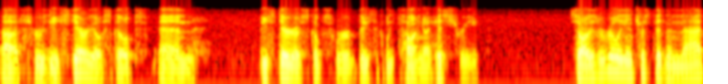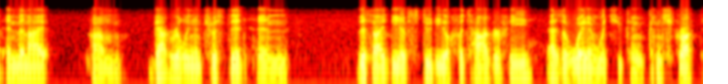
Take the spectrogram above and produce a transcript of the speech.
uh, through these stereoscopes, and these stereoscopes were basically telling a history. So I was really interested in that, and then I um, got really interested in this idea of studio photography as a way in which you can construct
